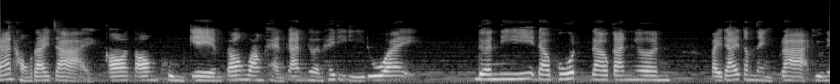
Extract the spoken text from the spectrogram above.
ด้านของรายจ่ายก็ต้องคุมเกมต้องวางแผนการเงินให้ดีๆด้วย เดือนนี้ดาวพุธดาวการเงิน ไปได้ตำแหน่งประอยู่ใน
